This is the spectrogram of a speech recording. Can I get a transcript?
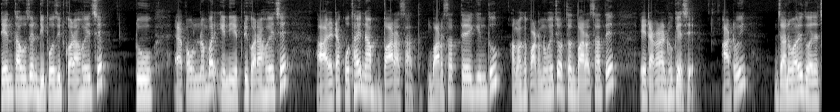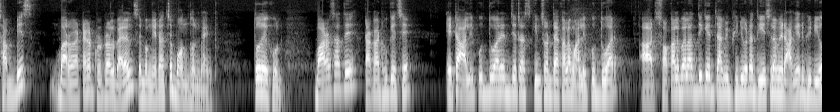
টেন থাউজেন্ড ডিপোজিট করা হয়েছে টু অ্যাকাউন্ট নাম্বার এনইএফটি করা হয়েছে। আর এটা কোথায় না বারাসাত? বারাসাত থেকে কিন্তু আমাকে পাঠানো হয়েছে। অর্থাৎ বারাসাতে এই টাকাটা ঢুকেছে। আটই জানুয়ারি দু হাজার ছাব্বিশ, বারো হাজার টাকা টোটাল ব্যালেন্স এবং এটা হচ্ছে বন্ধন ব্যাংক তো দেখুন, বারাসাতে টাকা ঢুকেছে। এটা আলিপুরদুয়ারের যেটা স্ক্রিনশট দেখালাম, আলিপুরদুয়ার। আর সকালবেলার দিকে যে আমি ভিডিওটা দিয়েছিলাম, এর আগের ভিডিও,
